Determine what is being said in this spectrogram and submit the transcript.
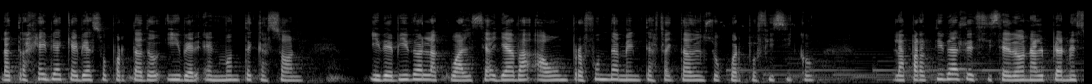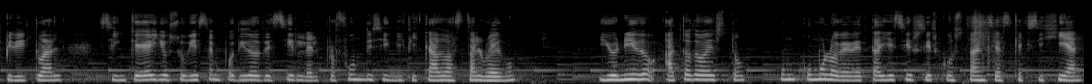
la tragedia que había soportado Iber en Monte Casón y debido a la cual se hallaba aún profundamente afectado en su cuerpo físico, la partida de Cicedón al plano espiritual sin que ellos hubiesen podido decirle el profundo y significado hasta luego, y unido a todo esto un cúmulo de detalles y circunstancias que exigían,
